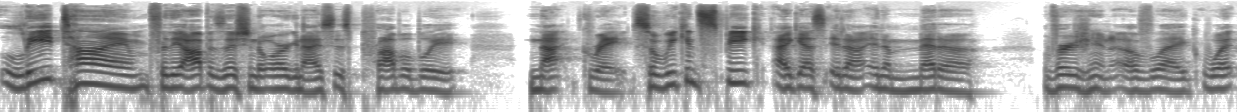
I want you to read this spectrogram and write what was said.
lead time for the opposition to organize is probably not great. So we can speak, I guess, in a in a meta version of like what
